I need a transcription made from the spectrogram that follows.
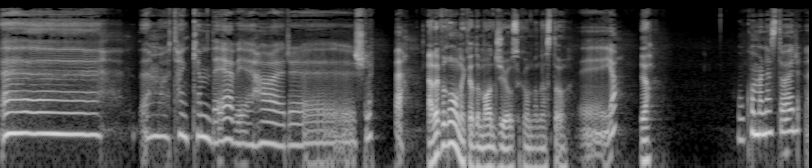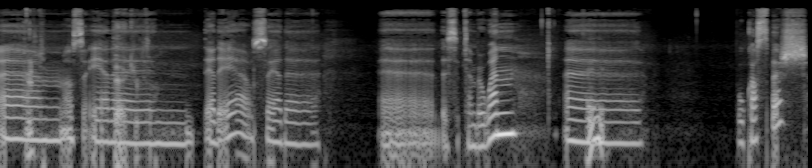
Eh, jeg må jo tenke hvem det er vi har uh, sluppet. er det Veronica de Maggio som kommer neste år? Uh, ja. Ja. Hun kommer neste år. Um, og så er det Det det det er, og så er det uh, The September When. Eh, Bo Kaspers.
